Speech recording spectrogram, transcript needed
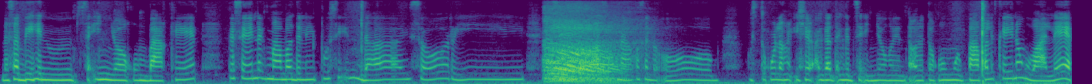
nasabihin sa inyo kung bakit kasi nagmamadali po si Inday. Sorry. Pasok na ako sa loob. Gusto ko lang i-share agad-agad sa inyo ngayon taon na to kung magpapalit kayo ng wallet.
